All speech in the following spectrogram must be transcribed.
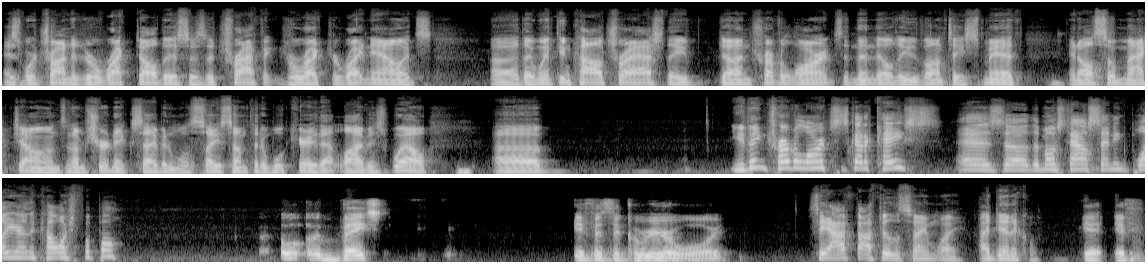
as we're trying to direct all this as a traffic director. Right now, it's uh, they went through Kyle Trask, they've done Trevor Lawrence, and then they'll do DeVonta Smith and also Mac Jones. And I'm sure Nick Saban will say something, and we'll carry that live as well. Uh, you think Trevor Lawrence has got a case as uh, the most outstanding player in the college football? Oh, uh, based, if it's a career award, See, I, I feel the same way. Identical. Yeah, if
